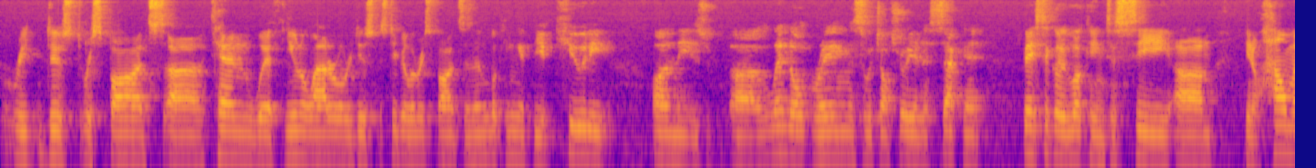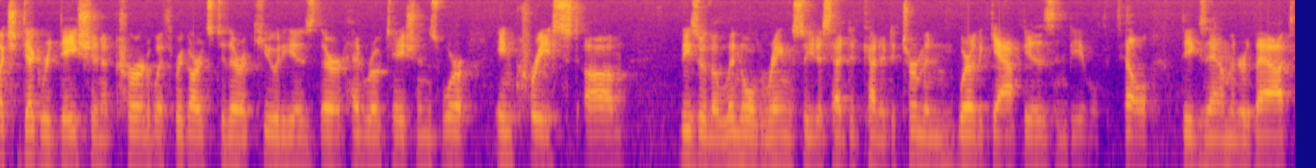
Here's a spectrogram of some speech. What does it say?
reduced response, uh, 10 with unilateral reduced vestibular response, and then looking at the acuity on these uh, rings, which I'll show you in a second, basically looking to see um, you know, how much degradation occurred with regards to their acuity as their head rotations were increased. Um, these are the Landolt rings, so you just had to kind of determine where the gap is and be able to tell the examiner that.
